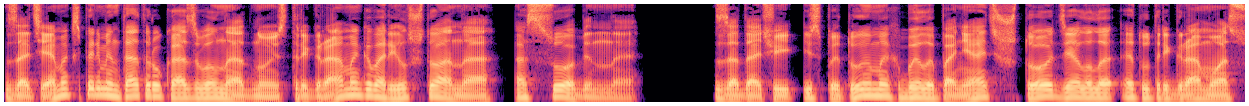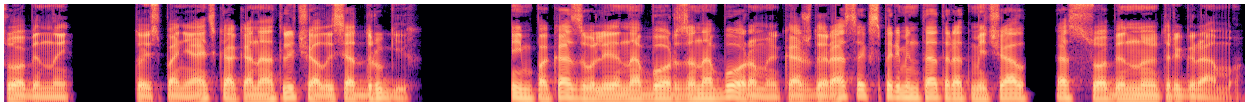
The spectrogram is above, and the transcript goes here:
Затем экспериментатор указывал на одну из триграмм и говорил, что она особенная. Задачей испытуемых было понять, что делало эту триграмму особенной, то есть понять, как она отличалась от других. Им показывали набор за набором, и каждый раз экспериментатор отмечал особенную триграмму.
